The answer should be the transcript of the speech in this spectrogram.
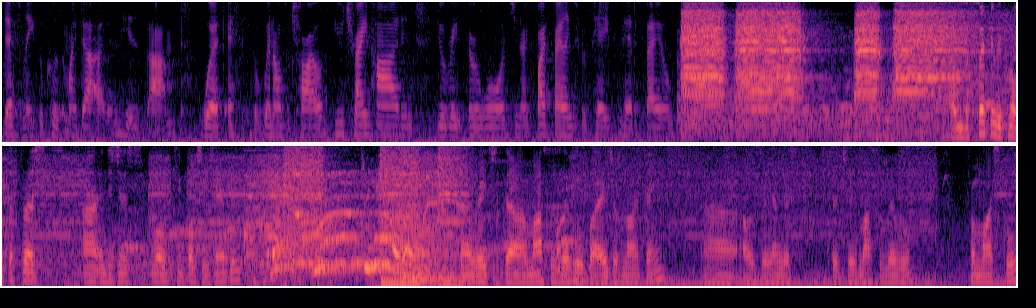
definitely because of my dad and his um, work ethic when I was a child. You train hard and you'll reap the rewards. You know, by failing to prepare, you prepare to fail. I'm the second, if not the first, uh, Indigenous World Kickboxing Champion. I reached uh, Masters level by age of 19. Uh, I was the youngest to achieve Masters level from my school.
